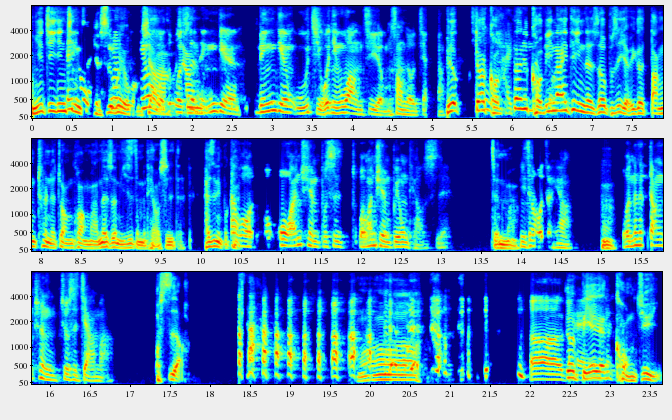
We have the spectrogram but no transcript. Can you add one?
你的基金净值也是会有往下，啊，因为我是零点零点五几，我已经忘记了。我们上周讲，比如要口，但是 COVID nineteen 的时候不是有一个 downturn 的状况吗？那时候你是怎么调试的？还是你不看？我我我完全不是，我完全不用调适，哎，真的吗？你知道我怎样？嗯，我那个 downturn 就是加码。哦，是哦。哦，呃，就别人恐惧，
